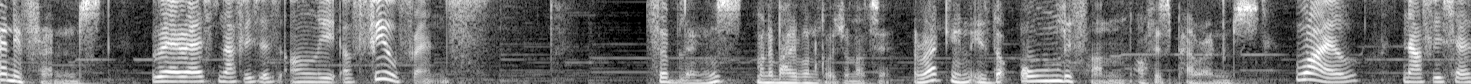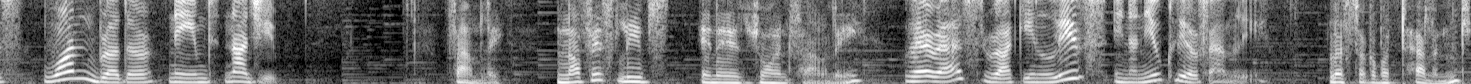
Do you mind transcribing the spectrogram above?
many friends whereas Nafis has only a few friends. siblings মানে ভাই বোন কয়জন আছে রাকিন ইজ দ্য ওনলি সান অফ হিজ প্যারেন্টস While Nafis has one brother named Najib, ফ্যামিলি নাফিস লিভস in a joint family. Whereas Rakin lives in a nuclear family. Let's talk about talent.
